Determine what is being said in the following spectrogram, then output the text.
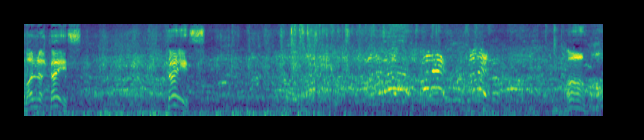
Come on, look, Curtis. Curtis. Oh.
